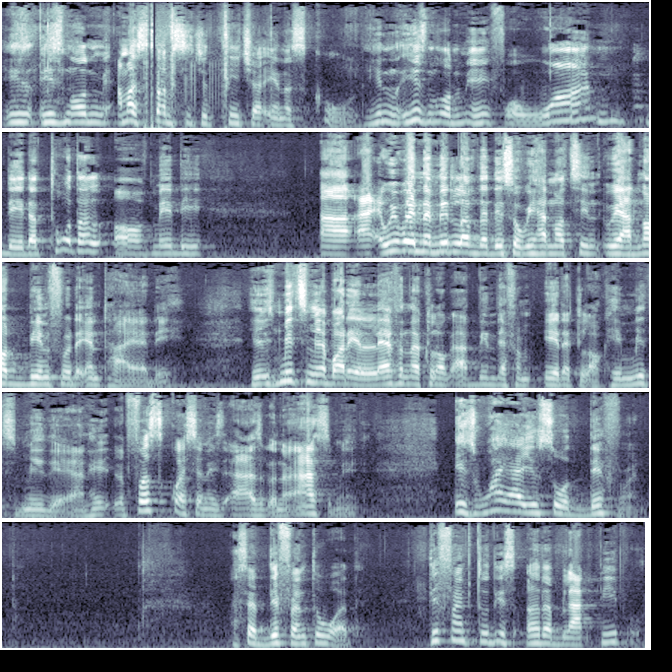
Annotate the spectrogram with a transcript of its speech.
He's, he's known me. I'm a substitute teacher in a school. He, he's known me for one day. The total of maybe uh, I, we were in the middle of the day, so we had not seen, we had not been through the entire day. He meets me about 11 o'clock. I've been there from 8 o'clock. He meets me there, and he, the first question he's going to ask me is, "Why are you so different?" I said, "Different to what? Different to these other black people.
